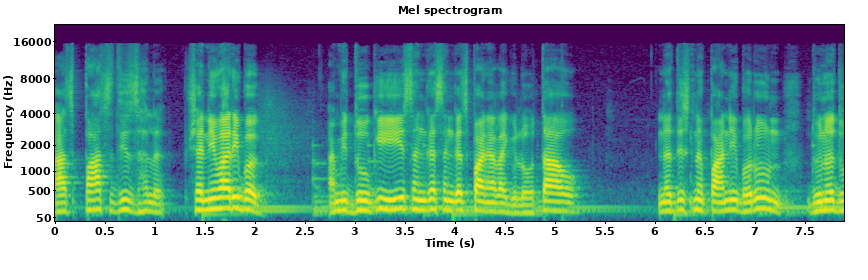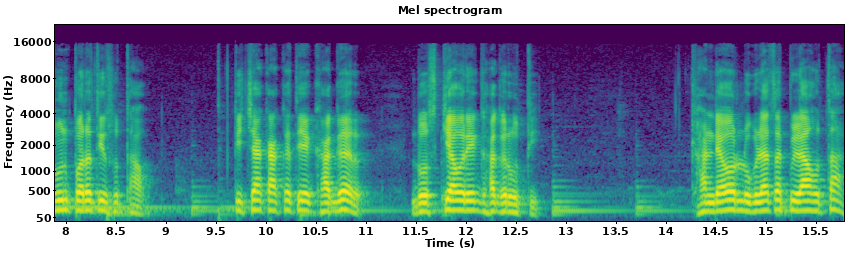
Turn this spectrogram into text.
आज पाच दिवस झालं. शनिवारी बघ. आम्ही दोघी संघ संघच पाण्याला गेलो होताव नदीसनं पाणी भरून धुणं धुवून परत येत होताव तिच्या काकत एक घागर डोसक्यावर एक घागर होती. खांड्यावर लुगड्याचा पिळा होता.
